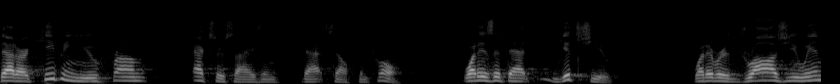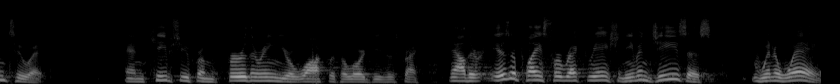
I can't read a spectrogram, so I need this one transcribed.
that are keeping you from exercising that self control. What is it that gets you? Whatever draws you into it and keeps you from furthering your walk with the Lord Jesus Christ. Now, there is a place for recreation. Even Jesus went away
